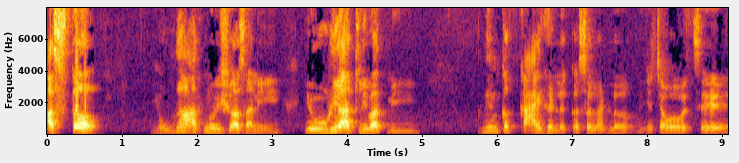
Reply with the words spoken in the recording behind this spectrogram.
असतं? एवढं आत्मविश्वासाने एवढी आतली बातमी. नेमकं काय घडलं? कसं घडलं? याच्याबाबतचे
